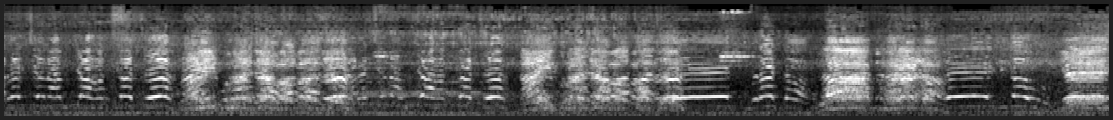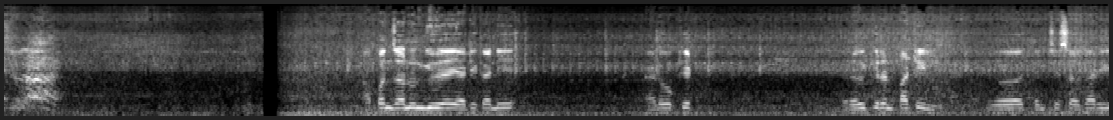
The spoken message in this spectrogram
आरक्षण आमच्या हक्काचं नाही कुणाच्या बापाचं. आरक्षण आमच्या हक्काचं. नाही कुणाच्या बापाचं. एक मराठा. लाख मराठा. जय जिजाऊ. जय शिवराय. आपण जाणून घेऊया या ठिकाणी ॲडव्होकेट रविकिरण पाटील व त्यांचे सहकारी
